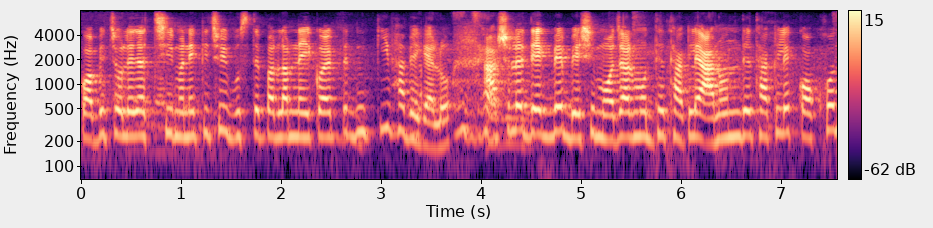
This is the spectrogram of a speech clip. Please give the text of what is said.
কবে চলে যাচ্ছি মানে কিছুই বুঝতে পারলাম না। এই কয়েকটা দিন কীভাবে গেল? আসলে দেখবে বেশি মজার মধ্যে থাকলে আনন্দে থাকলে কখন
